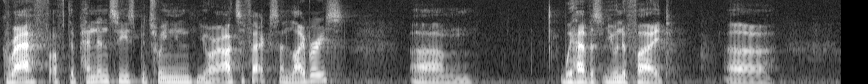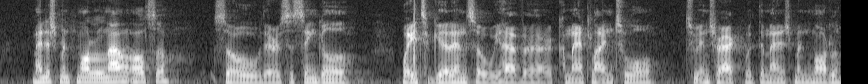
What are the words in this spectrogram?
graph of dependencies between your artifacts and libraries. Um, we have a unified uh, management model now also. So there is a single way to get in. So we have a command line tool to interact with the management model.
